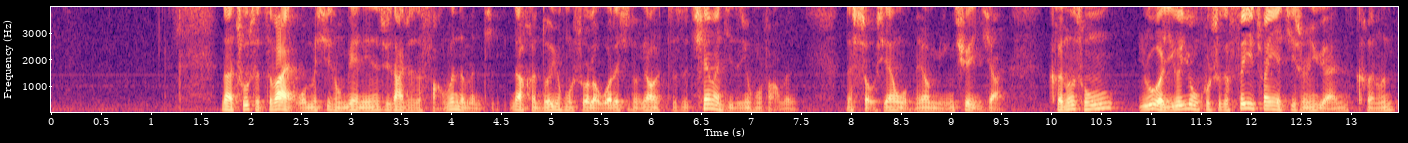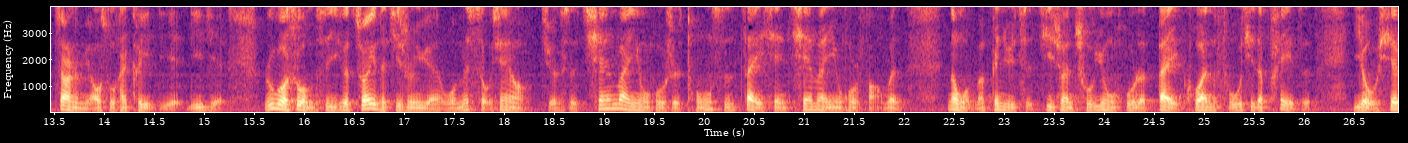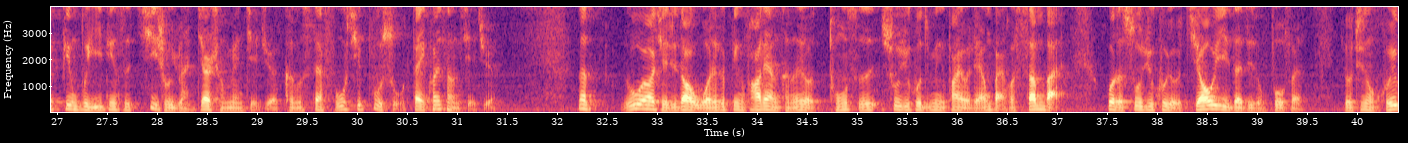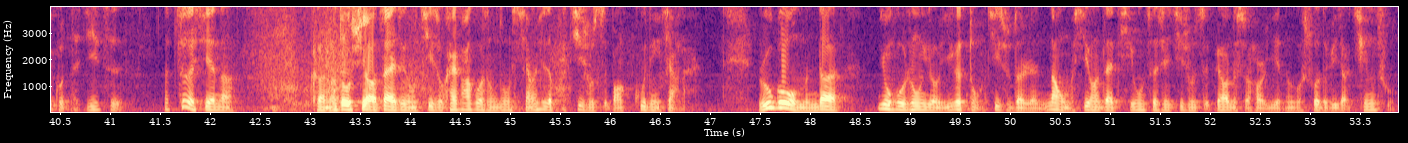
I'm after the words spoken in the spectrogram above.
那除此之外，我们系统面临的最大就是访问的问题。那很多用户说了，我的系统要支持千万级的用户访问。那首先我们要明确一下，可能从如果一个用户是个非专业技术人员，可能这样的描述还可以理理解。如果说我们是一个专业的技术人员，我们首先要觉得是千万用户是同时在线千万用户访问。那我们根据此计算出用户的带宽、服务器的配置，有些并不一定是技术软件层面解决，可能是在服务器部署、带宽上解决。那如果要解决到我这个并发量可能有同时数据库的并发有两百或三百，或者数据库有交易的这种部分，有这种回滚的机制，那这些呢，可能都需要在这种技术开发过程中详细的把技术指标固定下来。如果我们的用户中有一个懂技术的人，那我们希望在提供这些技术指标的时候也能够说得比较清楚。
